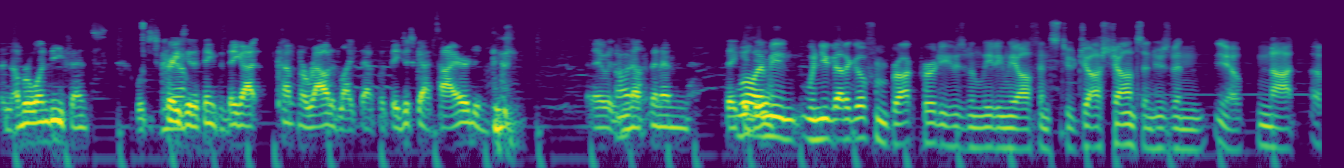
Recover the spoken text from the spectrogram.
the number one defense. Which is crazy to think that they got kind of routed like that, but they just got tired and there was I- nothing and they Well, I do. mean, when you got to go from Brock Purdy, who's been leading the offense, to Josh Johnson, who's been, you know, not a,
